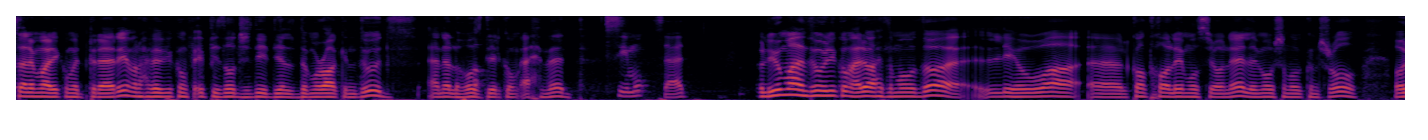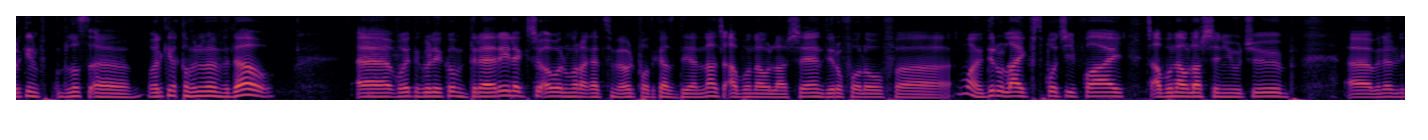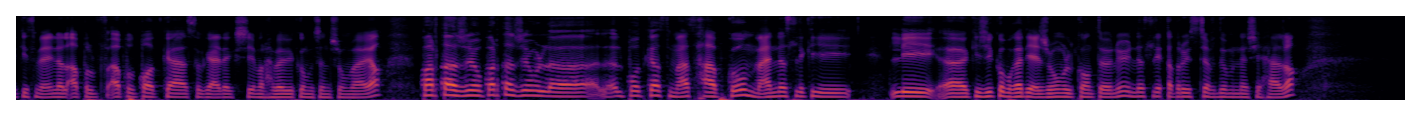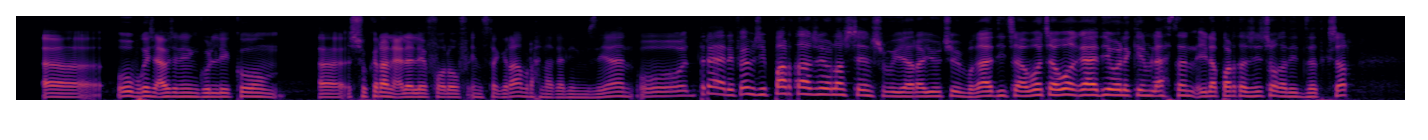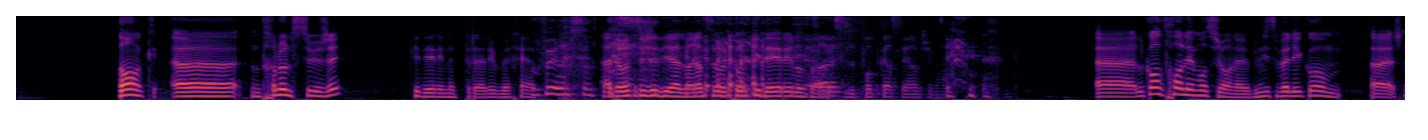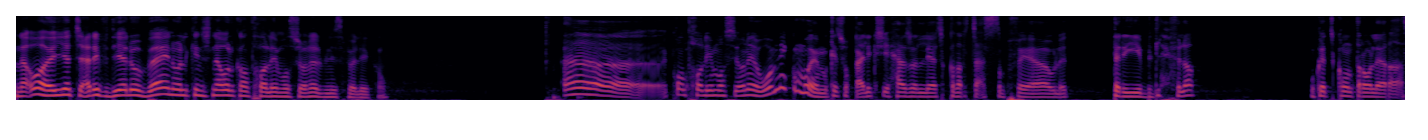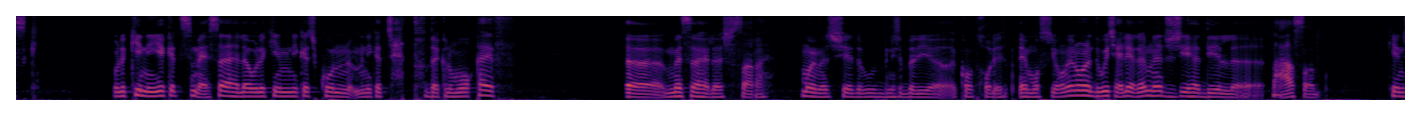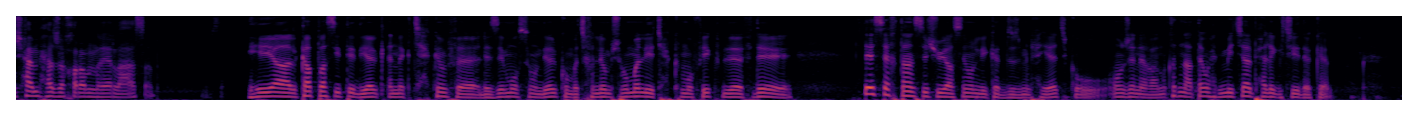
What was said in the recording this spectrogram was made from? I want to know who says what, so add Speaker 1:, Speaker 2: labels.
Speaker 1: السلام عليكم الدراري مرحبا بكم في episode جديد ديال The Moroccan Dudes أنا ال host ديالكم أحمد.
Speaker 2: سيمو.
Speaker 3: سعد.
Speaker 1: اليوم غندوي لكم على واحد الموضوع اللي هو ال contrôle émotionnel emotional control ولكن بلص آه، ولكن قبل ما نبداو آه بغيت نقول لكم الدراري إلا كنتو أول مرة غتسمعوا البودكاست ديالنا تابوناو la chaîne ديروا follow في المهم ديروا like في Spotify تابوناو la chaîne YouTube آه بنادم اللي كيسمعنا ال Apple في Apple Podcast وكاع داكشي مرحبا بكم تنشو معايا. بارطاجيو بارطاجيو ال- ال- البودكاست مع صحابكم مع الناس اللي كي اللي آه كيجيكم غادي يعجبهم ال contenu الناس اللي يقدروا يستافدوا منها شي حاجة. آه وبغيت عاوتاني نقول لكم آه شكرا على les follow في انستغرام رحنا غاديين مزيان. والدراري فهمتي؟ بارطاجيو la chaîne شوية راه يوتيوب غادي تا هو تا هو غادي ولكن من الأحسن إلا بارطاجيتو غادي تزاد كثر donc آه ندخلوا لل sujet كي دايرين الدراري بخير
Speaker 2: فين الصوت
Speaker 1: هذا هو ال sujet ديالنا غنسولكم كي دايرين وصافي
Speaker 3: صافي البودكاست يلا نمشي بحال
Speaker 1: آه ال contrôle émotionnel بالنسبة لكم آه شنو هو هي التعريف ديالو باين ولكن شنو هو ال contrôle émotionnel بالنسبة لكم
Speaker 2: آه contrôle émotionnel هو ملي المهم كتوقع لك شي حاجة اللي تقدر تعصب فيها ولا تريب الحفله وكتكونترولي راسك ولكن هي كتسمع ساهلة ولكن ملي كتكون ملي كتحط في ذاك الموقف آه ما ساهلاش الصراحه المهم هذا بالنسبة لي contrôle émotionnel وأنا دويت عليه غير من هاد الجهة ديال العصب. كاين شحال من حاجة أخرى من غير العصب.
Speaker 3: هي ال capacité ديالك أنك تحكم في les émotions ديالك وما تخليهمش هما اللي يتحكموا فيك في des- في des certaines situations اللي كدوز من حياتك en général نقدر نعطي واحد المثال بحال قلتي داك.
